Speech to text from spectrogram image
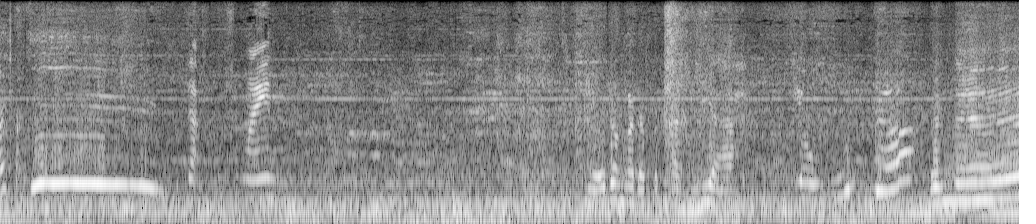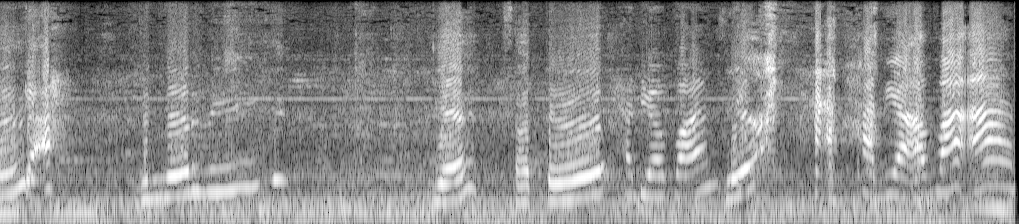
Wajib. Enggak, main. Ya udah nggak dapet hadiah. Ya udah. Bener? Ya, Bener nih. Ya, satu. hadiah apaan? Ya. Hadiah apaan?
